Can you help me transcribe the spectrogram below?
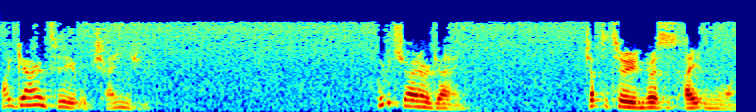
I guarantee it will change you. Look at Jonah again. Chapter 2, in verses 8 and 9.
